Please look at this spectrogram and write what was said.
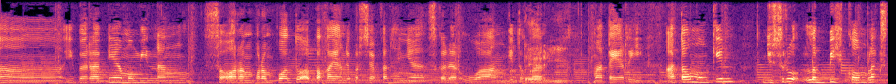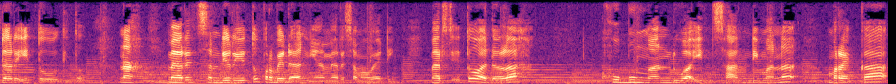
eh, ibaratnya meminang seorang perempuan tuh apakah yang dipersiapkan hanya sekedar uang gitu kan? Materi. atau mungkin justru lebih kompleks dari itu gitu. Nah, marriage sendiri itu perbedaannya marriage sama wedding. Marriage itu adalah hubungan dua insan di mana mereka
